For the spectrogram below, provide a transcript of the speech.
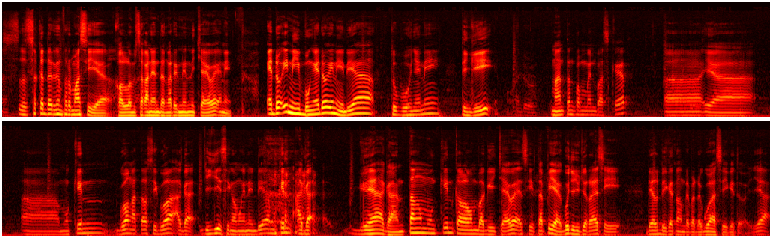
se- sekedar informasi ya. Kalau misalkan yang dengerin ini cewek nih. Edo ini, Bung Edo ini dia tubuhnya ini tinggi, Aduh. mantan pemain basket. Eh, ya eh, mungkin gua nggak tahu sih gua agak jijik sih ngomongin dia. Mungkin agak ya ganteng mungkin kalau bagi cewek sih. Tapi ya gue jujur aja sih. Dia lebih ganteng daripada gua sih gitu. Ya.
